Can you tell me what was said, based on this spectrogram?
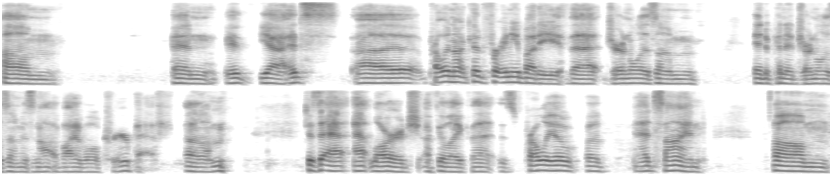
Um and it yeah, it's uh probably not good for anybody that journalism independent journalism is not a viable career path. Um just at, at large, I feel like that is probably a, a bad sign. Um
